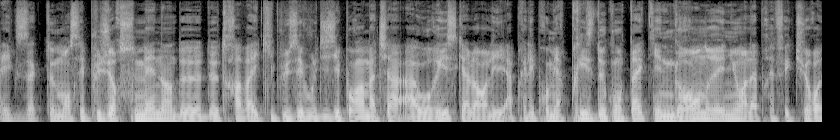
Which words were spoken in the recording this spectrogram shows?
Exactement, c'est plusieurs semaines hein, de, travail, qui plus est, vous le disiez, pour un match à, haut risque. Alors, après les premières prises de contact, il y a une grande réunion à la préfecture euh,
